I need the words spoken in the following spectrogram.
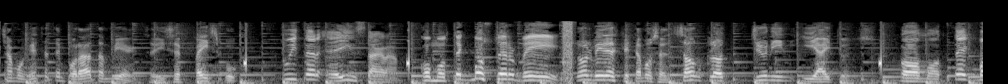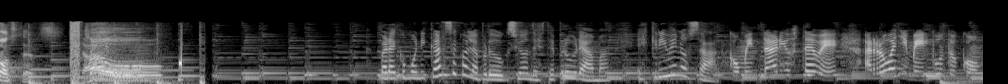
Chamo, en esta temporada también se dice Facebook. Twitter e Instagram. como TechBuster BE. No olvides que estamos en SoundCloud, Tuning y iTunes. Como TechBusters. ¡Chao! Para comunicarse con la producción de este programa, escríbenos a Comentarios TV arroba gmail.com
